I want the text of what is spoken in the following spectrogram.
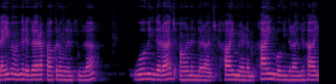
லைவை வந்து ரெகுலராக பார்க்குறவங்க இருக்கீங்களா? Govindaraj Anandaraj. Hi madam hi Govindaraj. Hi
